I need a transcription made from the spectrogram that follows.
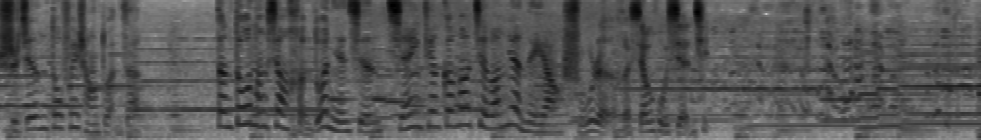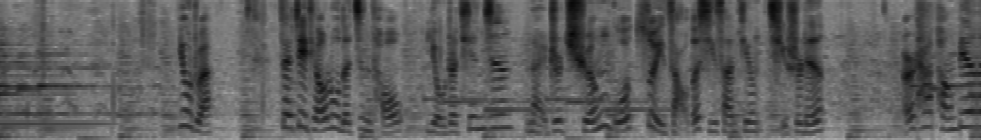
时间都非常短暂，但都能像很多年前前一天刚刚见完面那样熟稔和相互嫌弃。右转，在这条路的尽头，有着天津乃至全国最早的西餐厅启士林，而它旁边，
